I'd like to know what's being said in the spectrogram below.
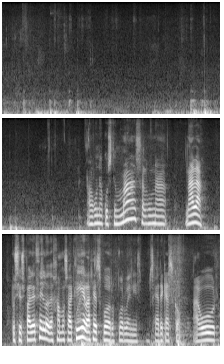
¿Alguna cuestión más? ¿Alguna? Nada. Pues si os parece, lo dejamos aquí. Gracias por, por venir. Agur.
